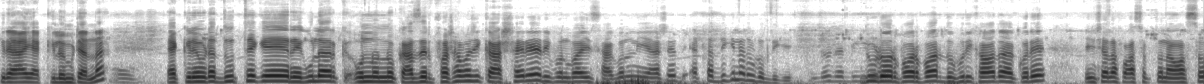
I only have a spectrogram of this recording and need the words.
প্রায় এক কিলোমিটার না। এক কিলোমিটার দূর থেকে রেগুলার অন্য অন্য কাজের পাশাপাশি কাজ সেরে রিপন ভাই ছাগল নিয়ে আসে। একটার দিকে না দুটোর দিকে? দুটোর পর পর দুপুরি খাওয়া দাওয়া করে ইনশাল্লাহ পাঁচ অক্ত নামাজও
